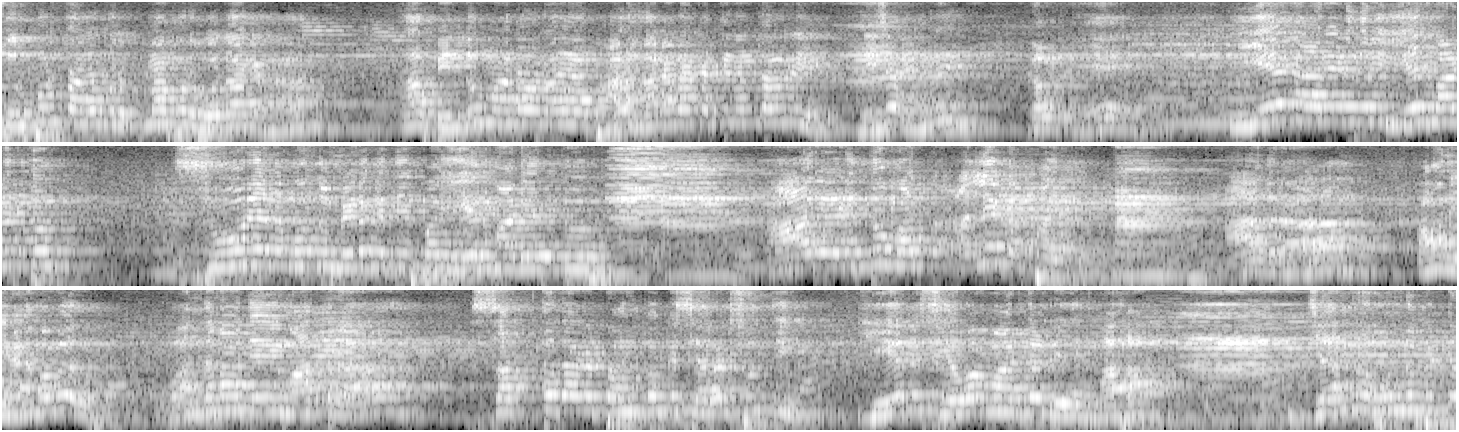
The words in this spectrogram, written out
ಸುರ್ಪುರ್ ತಾಲೂಕು ರುಕ್ಮಾಪುರ್ ಹೋದಾಗ ಆ ಬಿಂದು ಮಾಧವರಾಯ ಭಾಳ ಹಾರಾಡಕತ್ತೀನಂತಲ್ರಿ ನಿಜ ಏನ್ರಿ? ಗೌಡ್ರೆ ಏನು ಹಾರಾಡಿದ್ರು ಏನು ಮಾಡಿತ್ತು? ಸೂರ್ಯನ ಮುಂದೆ ಮೆಣಕ ದೀಪ ಏನು ಮಾಡಿತ್ತು? ಆರೇಳಿತು ಮತ್ತು ಅಲ್ಲೇ ಕಪ್ಪಾಯಿತು. ಆದ್ರ ಅವನ ಹೆಣ್ಮಗಳು ವಂದನಾದೇವಿ ಮಾತ್ರ ಸತ್ತದಾಗ ಟೊಂಕಕ್ಕೆ ಸೆರಗ ಸುತ್ತಿ, ಏನು ಸೇವಾ ಮಾಡಿದಳ್ರಿ ಆಹಾ ಜನರು ಹುಂಡು ಬಿಟ್ಟು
